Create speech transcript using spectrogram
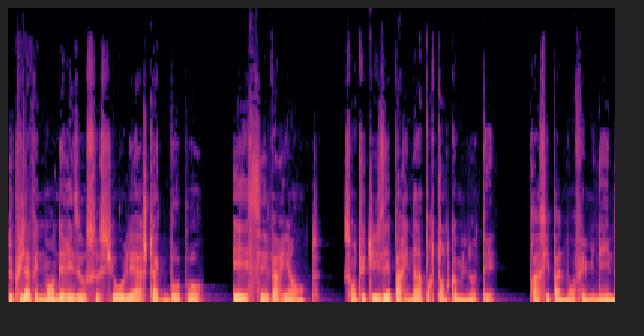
Depuis l'avènement des réseaux sociaux, les hashtags bopo et ses variantes sont utilisés par une importante communauté principalement féminine,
